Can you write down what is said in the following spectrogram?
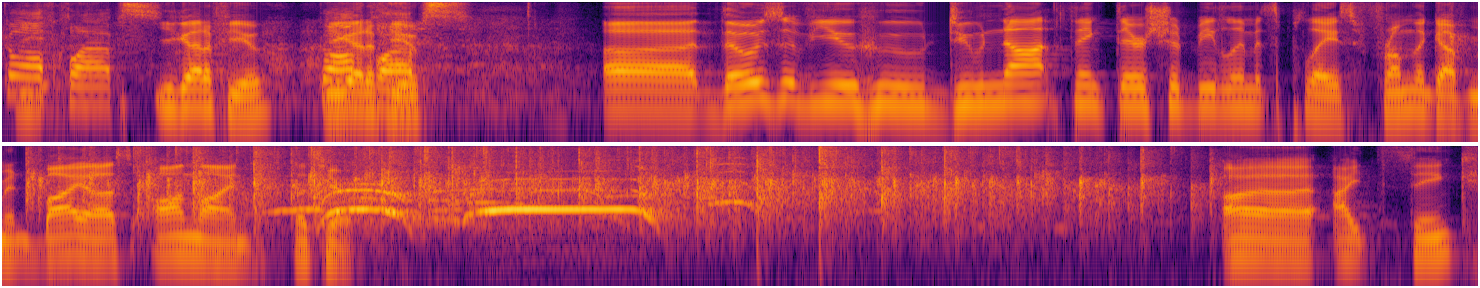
Golf claps. You got a few. Golf you got a claps. few. Uh, those of you who do not think there should be limits placed from the government by us online, let's hear it. Uh, I think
